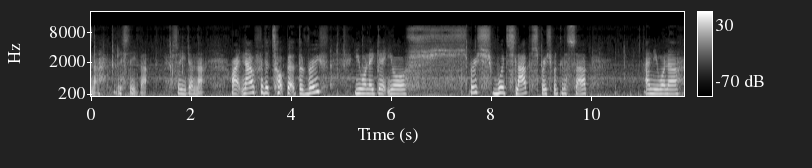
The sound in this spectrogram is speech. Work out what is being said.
nah, let's leave that. So you've done that. Right, now for the top bit of the roof, you want to get your spruce wood slab, spruce wood slab, and you want to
